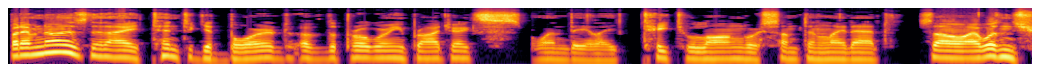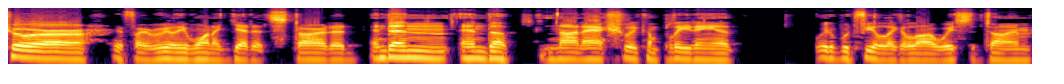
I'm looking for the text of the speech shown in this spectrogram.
But I've noticed that I tend to get bored of the programming projects when they like take too long or something like that. So I wasn't sure if I really want to get it started and then end up not actually completing it. It would feel like a lot of wasted time.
